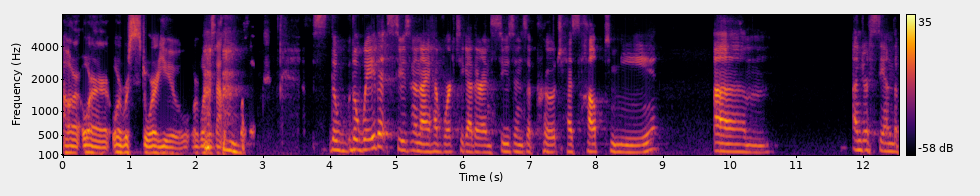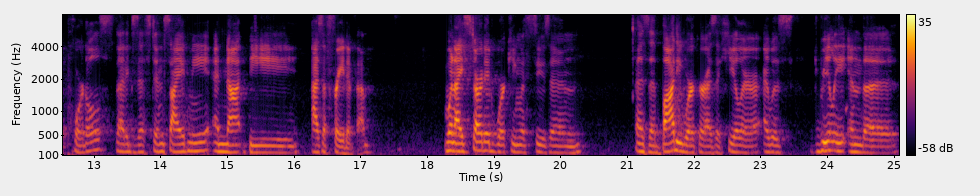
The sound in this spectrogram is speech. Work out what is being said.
or or or restore you? Or what does that look like? The the way that susan and i have worked together and susan's approach has helped me um understand the portals that exist inside me and not be as afraid of them. When I started working with Susan as a body worker, as a healer, I was really in the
